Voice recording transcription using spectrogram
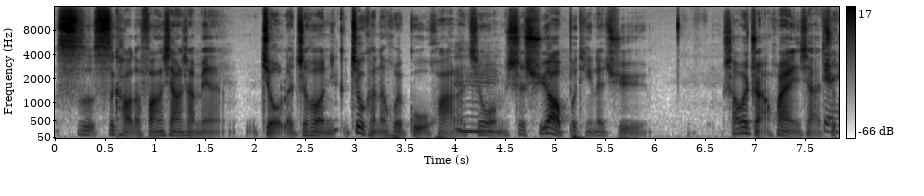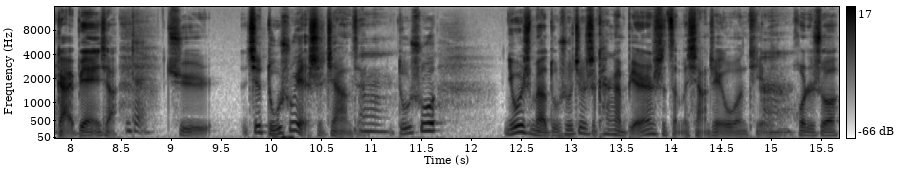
思思考的方向上面久了之后，你就可能会固化了。其实我们是需要不停的去稍微转换一下，去改变一下，对，去其实读书也是这样子。读书，你为什么要读书？就是看看别人是怎么想这个问题的，或者说，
